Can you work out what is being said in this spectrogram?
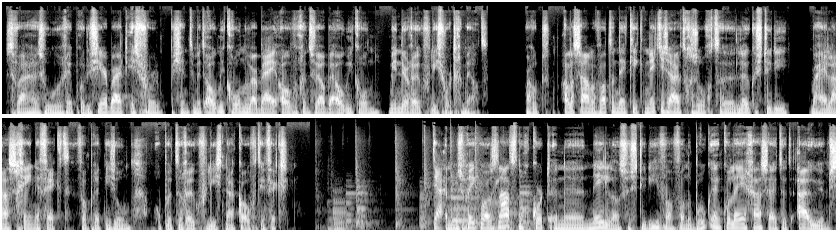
Dus de is hoe reproduceerbaar het is voor patiënten met Omicron. Waarbij overigens wel bij Omicron minder reukverlies wordt gemeld. Maar goed, alles samenvattend denk ik netjes uitgezocht. eh, leuke studie. Maar helaas geen effect van prednison op het reukverlies na COVID-infectie. Ja, en dan bespreken we als laatst nog kort een eh, Nederlandse studie van Van den Broek en collega's uit het AUMC.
